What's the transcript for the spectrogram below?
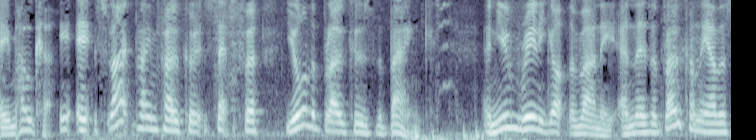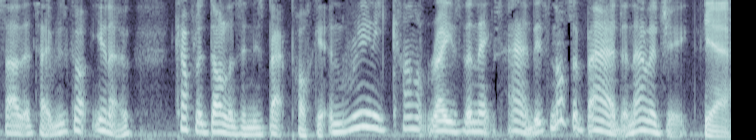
game. poker. It- It's like playing poker, except for you're the bloke who's the bank, and you've really got the money, and there's a bloke on the other side of the table who's got you know a couple of dollars in his back pocket and really can't raise the next hand. It's not a bad analogy. Yeah.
